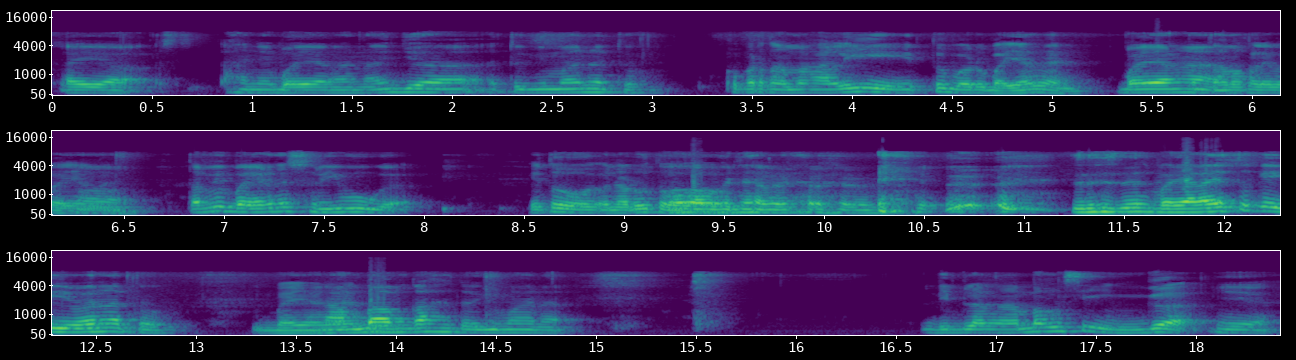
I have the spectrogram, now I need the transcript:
kayak hanya bayangan aja, atau gimana tuh? ke pertama kali itu baru bayangan Bayangan. pertama kali bayangan Oh, tapi bayangannya seribu gak? itu Naruto Oh, benar benar. benar. terus terus bayangannya tuh kayak gimana tuh? bayangan Ngambang kah atau gimana? Dibilang ngambang sih enggak Iya.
